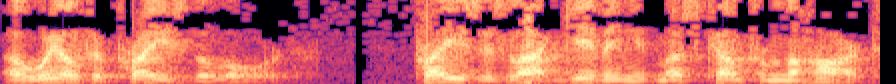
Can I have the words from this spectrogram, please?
A will to praise the Lord. Praise is like giving, it must come from the heart.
